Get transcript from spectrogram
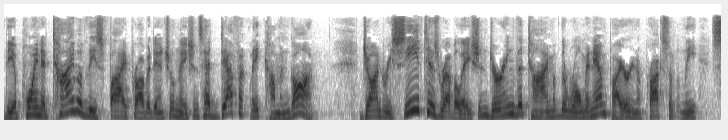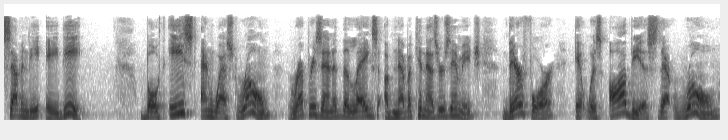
the appointed time of these five providential nations had definitely come and gone. John received his revelation during the time of the Roman Empire in approximately 70 AD. Both East and West Rome represented the legs of Nebuchadnezzar's image. Therefore, it was obvious that Rome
